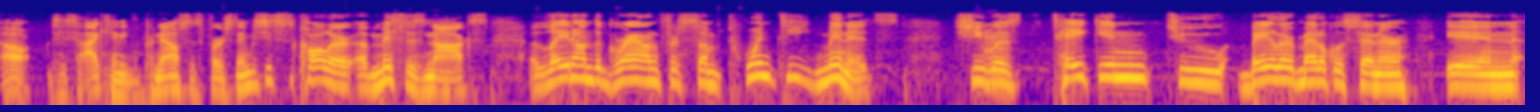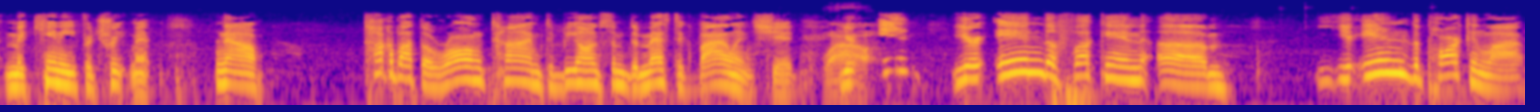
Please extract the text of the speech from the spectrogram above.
oh, I can't even pronounce his first name. Just call her uh, Mrs. Knox, uh, laid on the ground for some 20 minutes. She was taken to Baylor Medical Center in McKinney for treatment. Now, talk about the wrong time to be on some domestic violence shit. Wow. You're in, you're in the fucking, um, you're in the parking lot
